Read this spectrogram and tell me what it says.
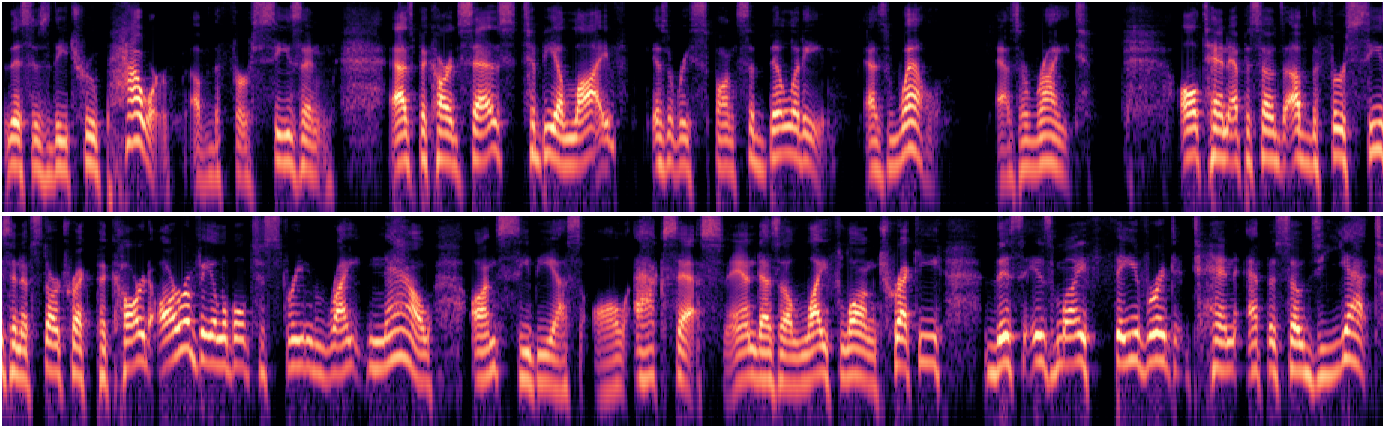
This is the true power of the first season. As Picard says, to be alive is a responsibility as well as a right. All 10 episodes of the first season of Star Trek Picard are available to stream right now on CBS All Access. And as a lifelong Trekkie, this is my favorite 10 episodes yet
